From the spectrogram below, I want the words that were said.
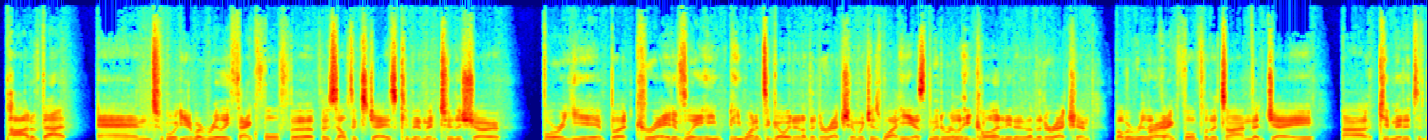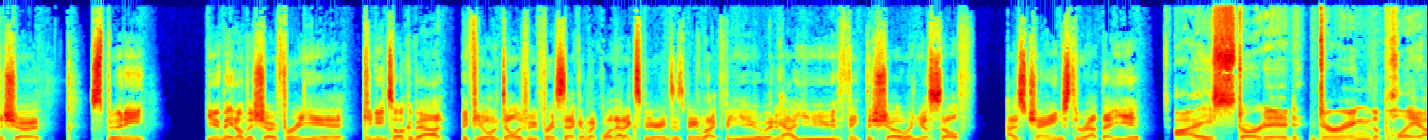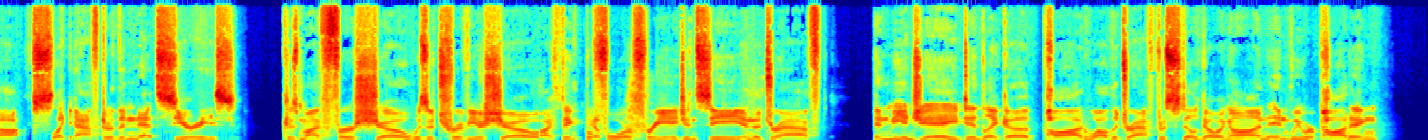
part of that. And you know, we're really thankful for, for Celtics J's commitment to the show for a year. But creatively, he, he wanted to go in another direction, which is why he has literally gone in another direction. But we're really right. thankful for the time that Jay uh, committed to the show. Spoony, You've been on the show for a year. Can you talk about, if you'll indulge me for a second, like what that experience has been like for you and how you think the show and yourself has changed throughout that year? I started during the playoffs, like after the net series, because my first show was a trivia show. I think before yep. free agency and the draft. And me and Jay did like a pod while the draft was still going on, and we were podding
